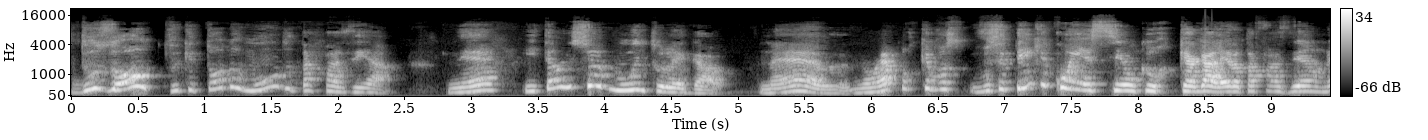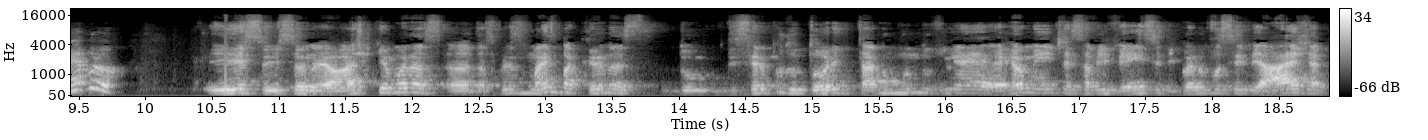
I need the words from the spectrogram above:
dos outros, que todo mundo está fazendo, né? Então isso é muito legal, né? Não é porque você, você tem que conhecer o que, a galera está fazendo, né, Bruno? Isso, isso, né? Eu acho que uma das, ah, das coisas mais bacanas do, de ser produtor e estar no mundo do vinho é, é realmente essa vivência de quando você viaja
